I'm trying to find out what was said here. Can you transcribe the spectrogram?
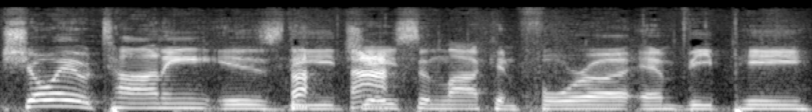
Shohei Ohtani is the Jason La Canfora MVP.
